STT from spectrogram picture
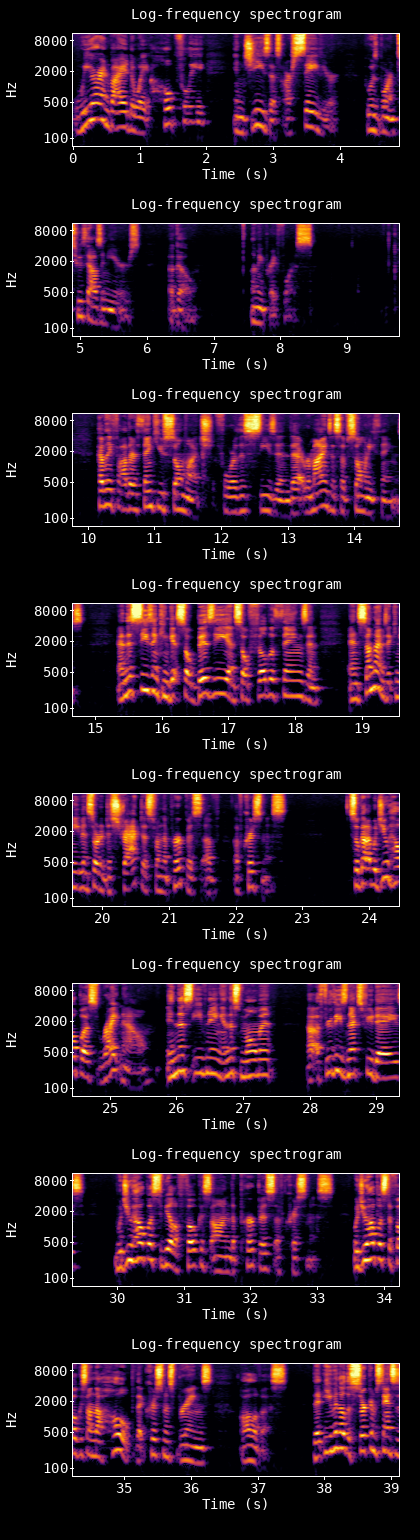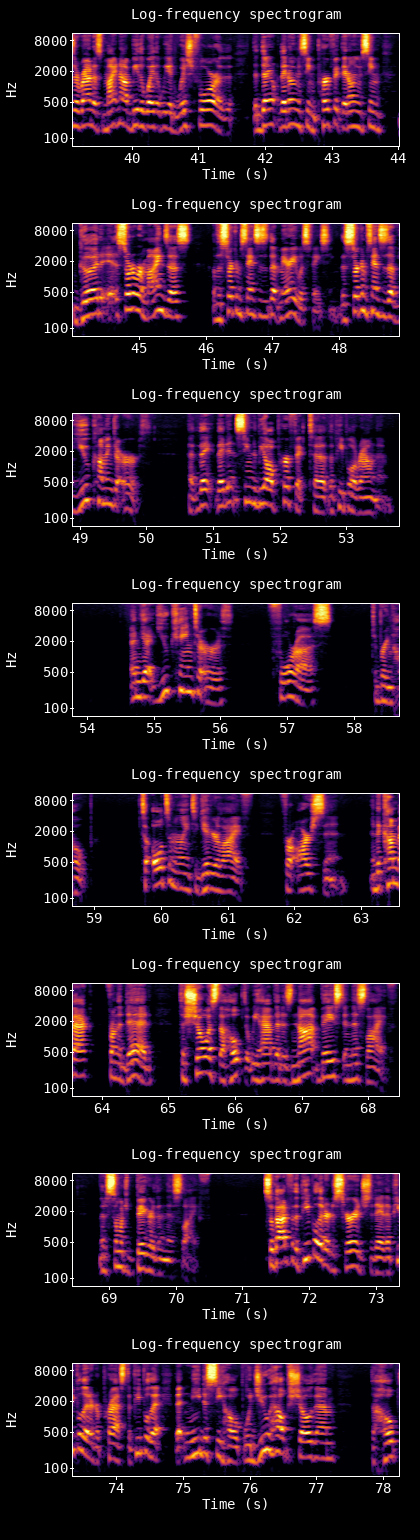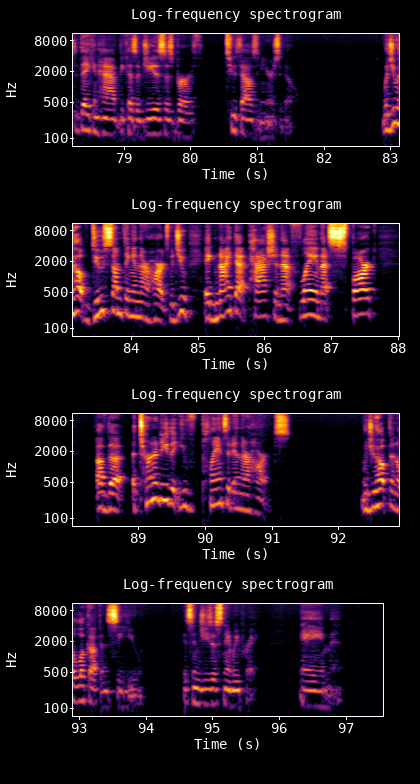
we are invited to wait hopefully in Jesus, our Savior, who was born 2,000 years ago. Let me pray for us. Heavenly Father, thank you so much for this season that reminds us of so many things. And this season can get so busy and so filled with things, and, and sometimes it can even sort of distract us from the purpose of, of Christmas. So, God, would you help us right now, in this evening, in this moment, uh, through these next few days, would you help us to be able to focus on the purpose of Christmas? Would you help us to focus on the hope that Christmas brings all of us? That even though the circumstances around us might not be the way that we had wished for, or that they don't, they don't even seem perfect, they don't even seem good, it sort of reminds us of the circumstances that Mary was facing, the circumstances of you coming to earth. They, they didn't seem to be all perfect to the people around them. And yet you came to earth for us to bring hope to ultimately to give your life for our sin and to come back from the dead to show us the hope that we have that is not based in this life, that is so much bigger than this life. So, God, for the people that are discouraged today, the people that are depressed, the people that, that need to see hope, would you help show them the hope that they can have because of Jesus' birth 2,000 years ago? Would you help do something in their hearts? Would you ignite that passion, that flame, that spark of the eternity that you've planted in their hearts? Would you help them to look up and see you? It's in Jesus' name we pray. Amen.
